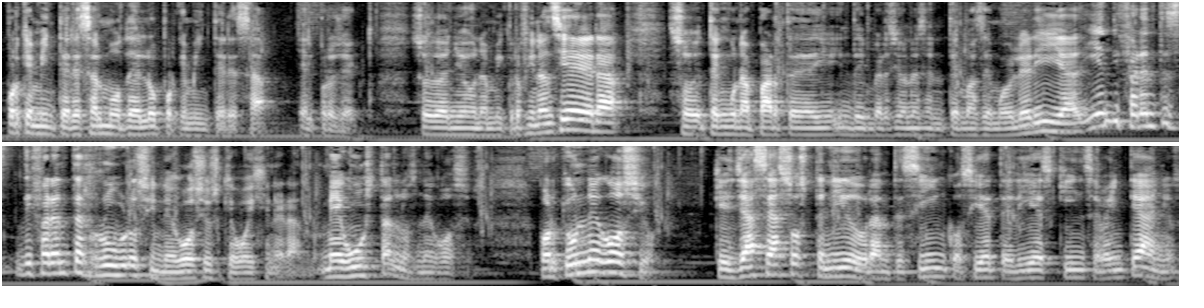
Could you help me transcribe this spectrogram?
porque me interesa el modelo, porque me interesa el proyecto. Soy dueño de una microfinanciera, soy, tengo una parte de, de inversiones en temas de mueblería y en diferentes, diferentes rubros y negocios que voy generando. Me gustan los negocios, porque un negocio que ya se ha sostenido durante 5, 7, 10, 15, 20 años,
